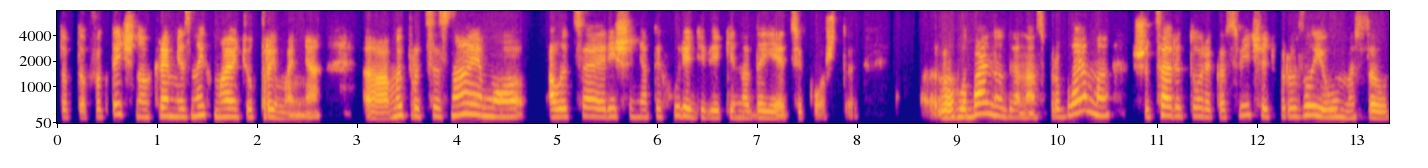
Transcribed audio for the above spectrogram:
тобто, фактично, окремі з них мають утримання. Ми про це знаємо, але це рішення тих урядів, які надає ці кошти. Глобально для нас проблема, що ця риторика свідчить про злий умисел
